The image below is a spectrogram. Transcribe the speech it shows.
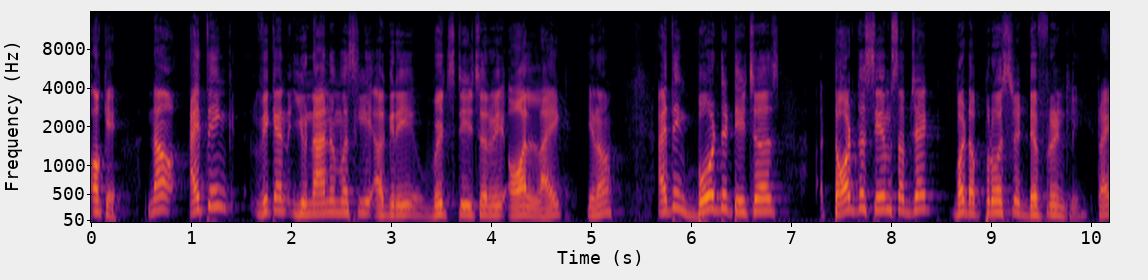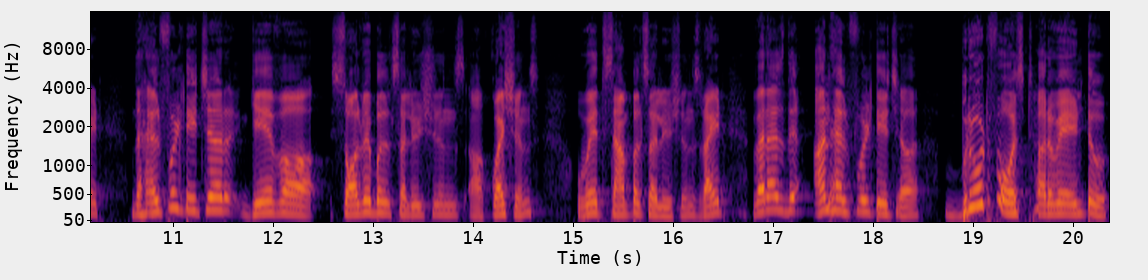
okay. Now I think we can unanimously agree which teacher we all like. You know, I think both the teachers taught the same subject but approached it differently, right? The helpful teacher gave uh, solvable solutions, uh, questions with sample solutions, right? Whereas the unhelpful teacher brute forced her way into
